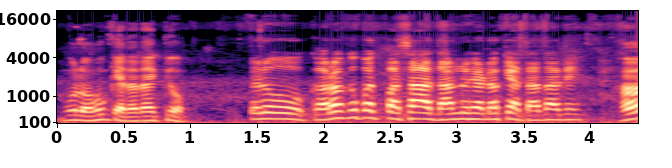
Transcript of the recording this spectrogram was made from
બોલો શું કહેતા હતા કયો પેલું કરો કે પછી પસા હજારનું હેડો કહેતા હતા તે. હો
